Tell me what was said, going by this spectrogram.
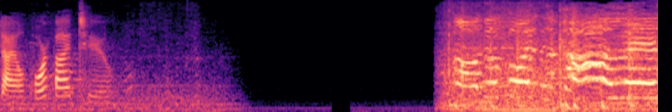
Dial 452. All the boys are calling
